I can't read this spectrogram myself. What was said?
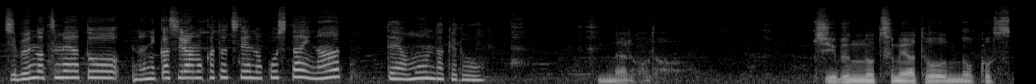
自分の爪痕を何かしらの形で残したいなって思うんだけど。なるほど。自分の爪痕を残す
